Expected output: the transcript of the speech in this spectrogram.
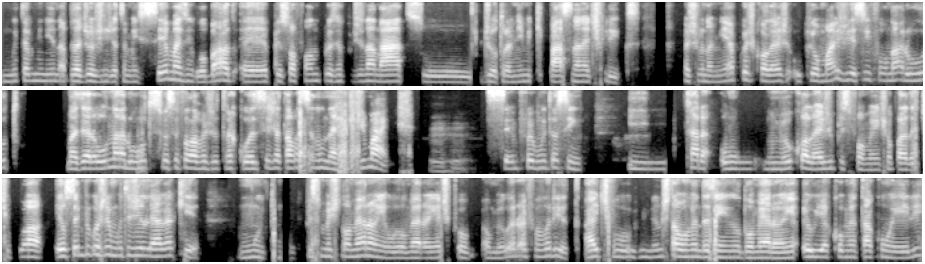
muita menina, apesar de hoje em dia também ser mais englobado, é pessoal falando, por exemplo, de Nanatsu, de outro anime que passa na Netflix. Mas, tipo, na minha época de colégio, o que eu mais vi, assim, foi o Naruto mas era o Naruto, se você falava de outra coisa, você já tava sendo nerd demais. Uhum. Sempre foi muito assim. E, cara, o, no meu colégio, principalmente, uma parada tipo, ó, eu sempre gostei muito de ler HQ. Muito, muito. Principalmente do Homem-Aranha. O Homem-Aranha, tipo, é o meu herói favorito. Aí, tipo, os meninos estavam vendo desenho do Homem-Aranha, eu ia comentar com eles.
